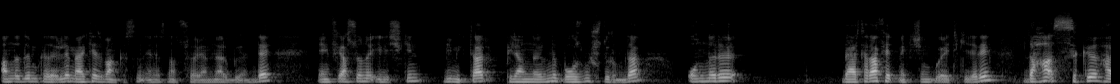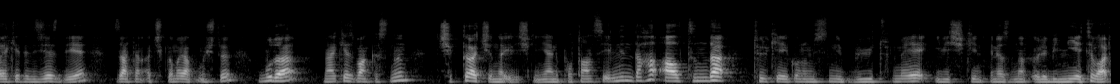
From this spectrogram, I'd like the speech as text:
anladığım kadarıyla Merkez Bankası'nın en azından söylemler bu yönde enflasyona ilişkin bir miktar planlarını bozmuş durumda. Onları bertaraf etmek için bu etkileri daha sıkı hareket edeceğiz diye zaten açıklama yapmıştı. Bu da Merkez Bankası'nın çıktı açığına ilişkin yani potansiyelinin daha altında Türkiye ekonomisini büyütmeye ilişkin en azından öyle bir niyeti var.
